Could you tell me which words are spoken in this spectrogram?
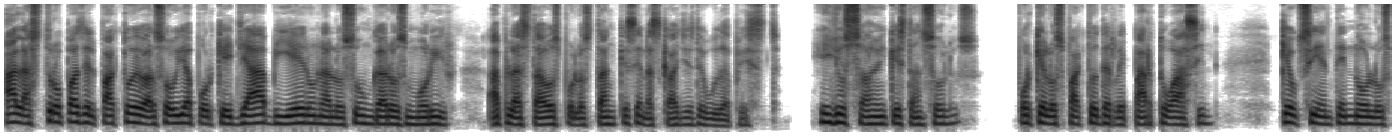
a las tropas del pacto de Varsovia porque ya vieron a los húngaros morir aplastados por los tanques en las calles de Budapest. Ellos saben que están solos, porque los pactos de reparto hacen que Occidente no los,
